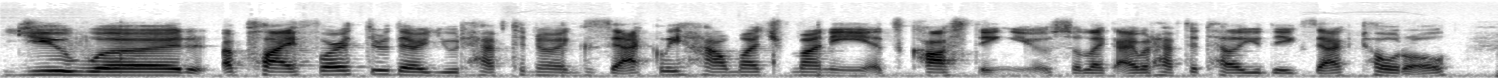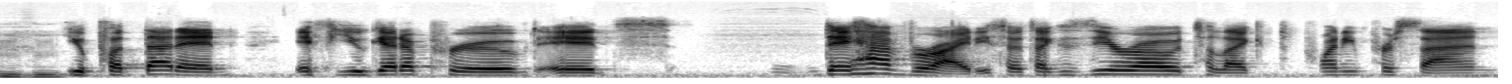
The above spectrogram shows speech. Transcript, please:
You would apply for it through there. You would have to know exactly how much money it's costing you. So like I would have to tell you the exact total. hmm You put that in. If you get approved, it's they have variety. So it's like 0 to like 20%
